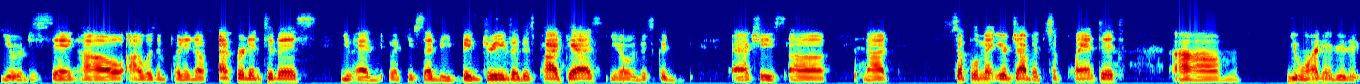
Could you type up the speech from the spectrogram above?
you were just saying how I wasn't putting enough effort into this. You had, like you said, these big dreams of this podcast. You know, this could actually uh, not supplement your job, but supplant it. Um, you wanted it,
